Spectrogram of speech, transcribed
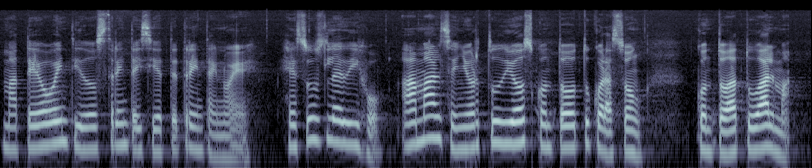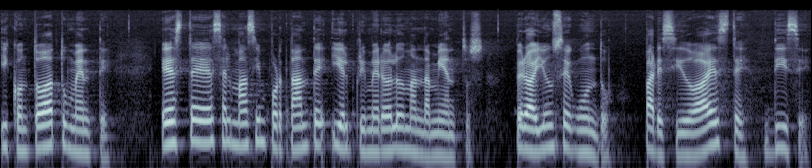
Mateo 22, 37, 39. Jesús le dijo, ama al Señor tu Dios con todo tu corazón, con toda tu alma y con toda tu mente. Este es el más importante y el primero de los mandamientos, pero hay un segundo, parecido a este. Dice,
